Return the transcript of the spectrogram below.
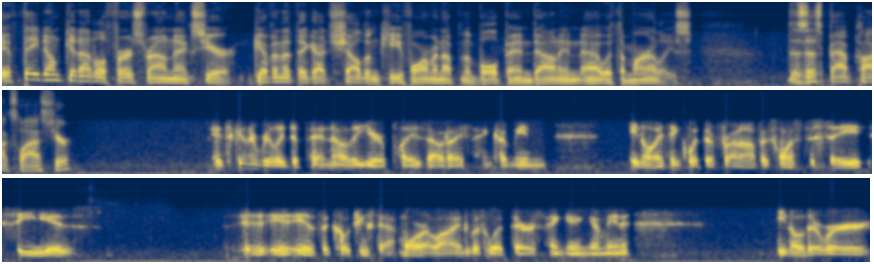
If they don't get out of the first round next year, given that they got Sheldon Keefe warming up in the bullpen down in uh, with the Marlies, does this Babcock's last year? It's going to really depend how the year plays out. I think. I mean, you know, I think what the front office wants to say, see is is the coaching staff more aligned with what they're thinking. I mean, you know, there were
